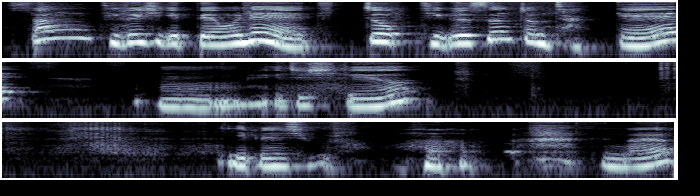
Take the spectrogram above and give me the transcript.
쌍 디귿이기 때문에 뒤쪽 디귿은 좀 작게 음, 해주시게요. 이런 식으로. 됐나요?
